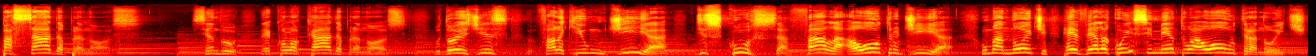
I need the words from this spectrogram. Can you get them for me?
passada para nós, sendo né, colocada para nós. O 2 diz, fala que um dia discursa, fala a outro dia, uma noite revela conhecimento a outra noite.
